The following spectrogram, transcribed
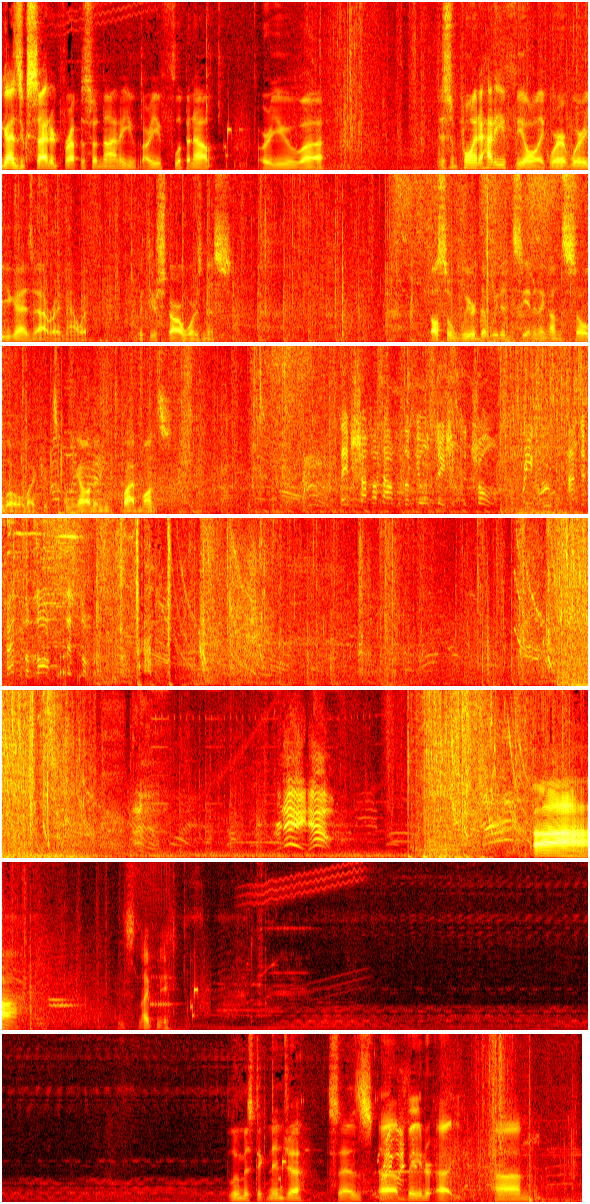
You guys excited for episode 9? Are you are you flipping out? Or are you uh, disappointed? How do you feel? Like where where are you guys at right now with with your Star Warsness? It's also weird that we didn't see anything on Solo. Like it's coming out in five months. They've shut us out of the fuel station controls. Regroup and defend the last system. Grenade out. Ah! He sniped me. Blue Mystic Ninja says uh, Vader, uh, um,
